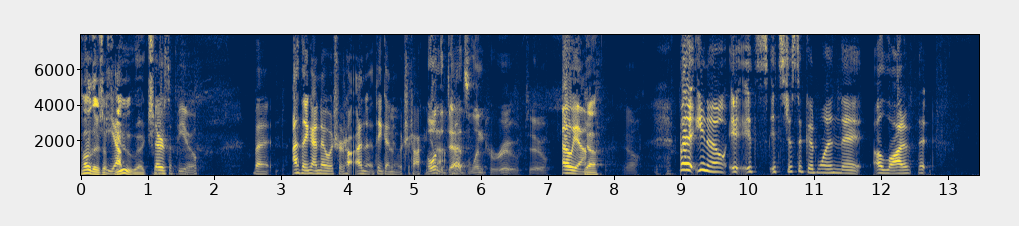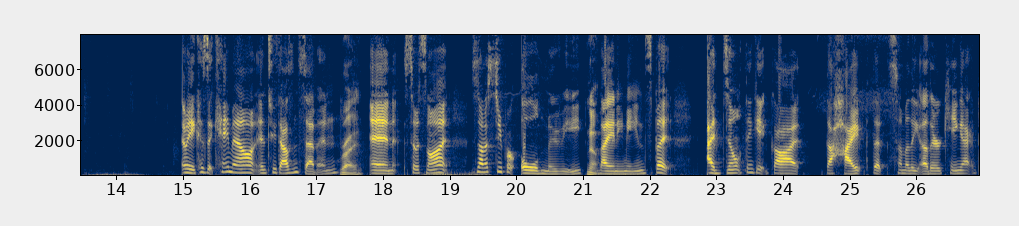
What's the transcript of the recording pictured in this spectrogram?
oh, there's a Yep. few actually. There's a few, but I think I know what you're. Ta- I know- think I know what you're talking Oh, about. and the dad's Len Cariou too. Oh yeah. yeah, Yeah, But you know, it, it's it's just a good one that a lot of that. I mean, because it came out in 2007, right. and so it's not it's not a super old movie No. by any means, but I don't think it got the hype that some of the other King act-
